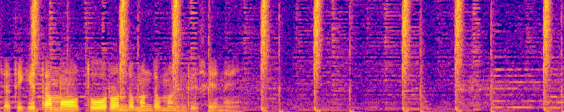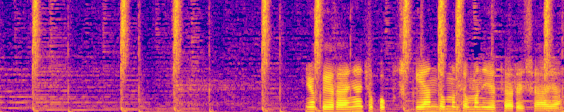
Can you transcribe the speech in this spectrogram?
Jadi kita mau turun teman-teman di sini. Ya kiranya cukup sekian teman-teman ya dari saya.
